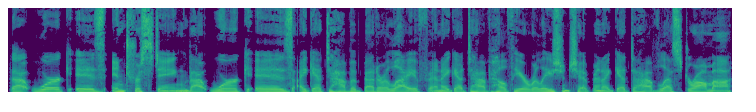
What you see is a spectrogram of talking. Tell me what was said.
That work is interesting. That work is I get to have a better life and I get to have healthier relationship and I get to have less drama.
